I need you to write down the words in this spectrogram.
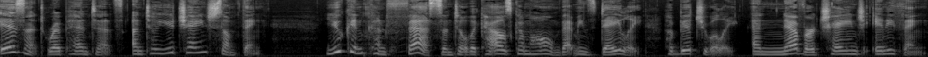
isn't repentance until you change something. You can confess until the cows come home. That means daily, habitually, and never change anything.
